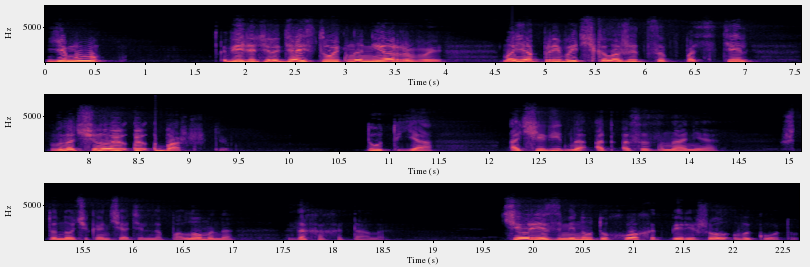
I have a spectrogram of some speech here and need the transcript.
Ему, видите ли, действует на нервы моя привычка ложиться в постель в ночной рубашке. Тут я, очевидно от осознания, что ночь окончательно поломана, захохотала. Через минуту хохот перешел в икоту.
